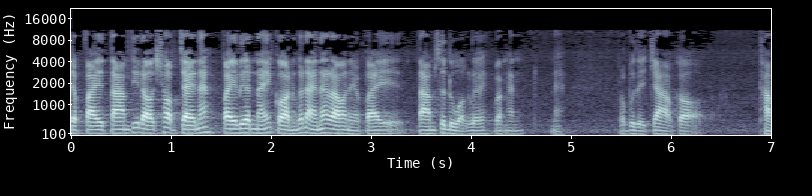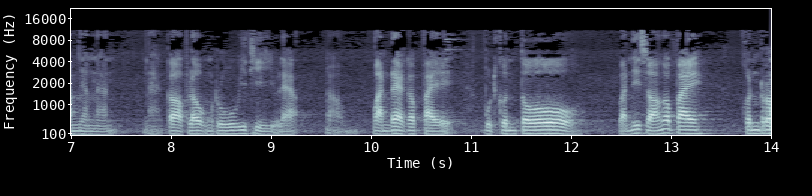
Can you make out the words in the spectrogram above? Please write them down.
จะไปตามที่เราชอบใจนะ ไปเรือนไหนก่อนก็ได้นะเราเนี่ยไปตามสะดวกเลยว่างั้นนะพระพุทธเจ้าก็ทำอย่างนั้นนะก็พระองค์รู้วิธีอยู่แล้ว วันแรกก็ไปบุตรคนโต วันที่สองก็ไปคนร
